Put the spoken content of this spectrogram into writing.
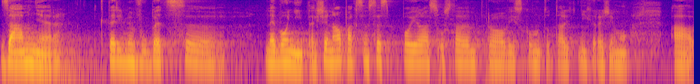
záměr, který mi vůbec eh, nevoní. Takže naopak jsem se spojila s Ústavem pro výzkum totalitních režimů a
